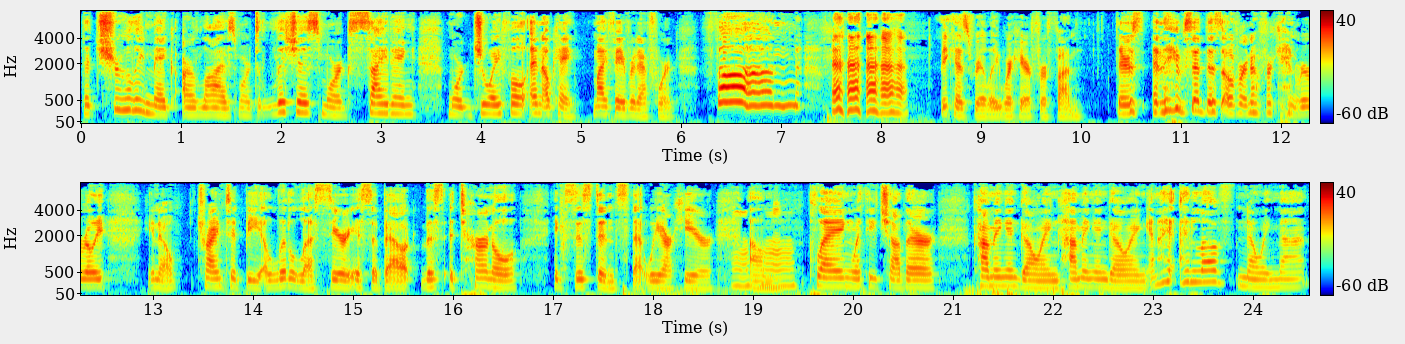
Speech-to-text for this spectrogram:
that truly make our lives more delicious, more exciting, more joyful, and okay, my favorite F word, fun? because really, we're here for fun. There's, and they've said this over and over again. We're really, you know, trying to be a little less serious about this eternal existence that we are here, um, playing with each other, coming and going, coming and going. And I, I love knowing that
